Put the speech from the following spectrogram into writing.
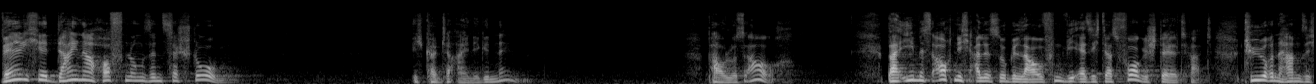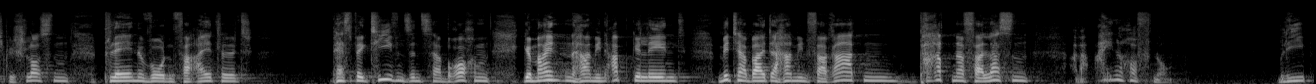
Welche deiner Hoffnungen sind zerstoben? Ich könnte einige nennen. Paulus auch. Bei ihm ist auch nicht alles so gelaufen, wie er sich das vorgestellt hat. Türen haben sich geschlossen, Pläne wurden vereitelt, Perspektiven sind zerbrochen, Gemeinden haben ihn abgelehnt, Mitarbeiter haben ihn verraten, Partner verlassen. Aber eine Hoffnung blieb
